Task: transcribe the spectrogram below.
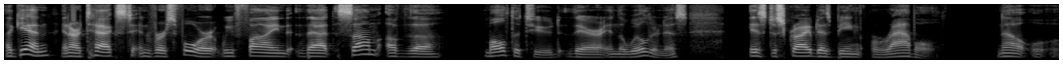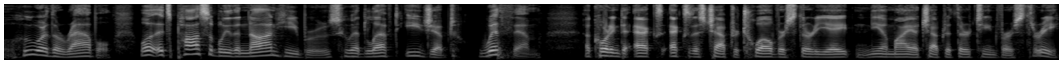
Again, in our text in verse 4, we find that some of the multitude there in the wilderness is described as being rabble. Now, who are the rabble? Well, it's possibly the non Hebrews who had left Egypt with them according to Exodus chapter 12, verse 38, and Nehemiah chapter 13, verse 3.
